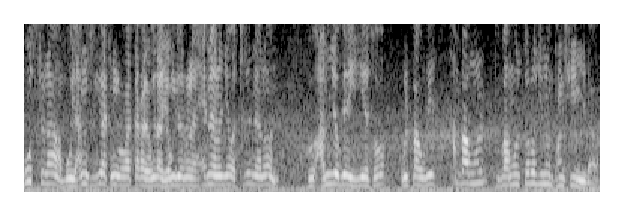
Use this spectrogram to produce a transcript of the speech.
호스나 뭐 양수기 같은 거 갖다가 여기다 연결을 하면은요, 틀으면은 그 압력에 의해서 물방울이 한 방울, 두 방울 떨어지는 방식입니다.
